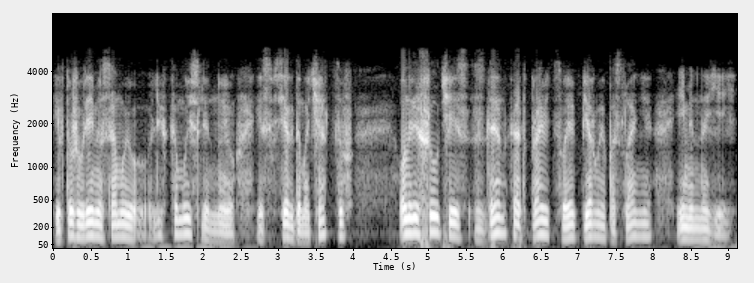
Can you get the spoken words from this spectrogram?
и в то же время самую легкомысленную из всех домочадцев, он решил через Сденко отправить свое первое послание именно ей.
